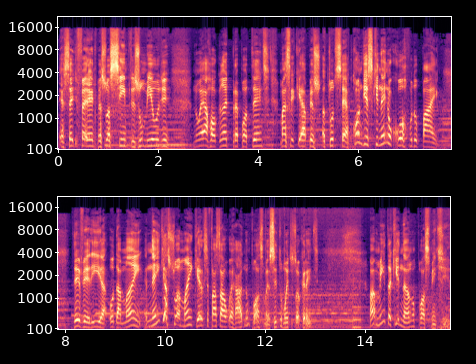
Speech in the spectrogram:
é ser diferente, pessoa simples, humilde, não é arrogante, prepotente, mas que quer a pessoa tudo certo. Quando diz que nem no corpo do pai deveria, ou da mãe, nem que a sua mãe queira que você faça algo errado, não posso, mas eu sinto muito, eu sou crente. Ah, minta aqui, não, não posso mentir.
